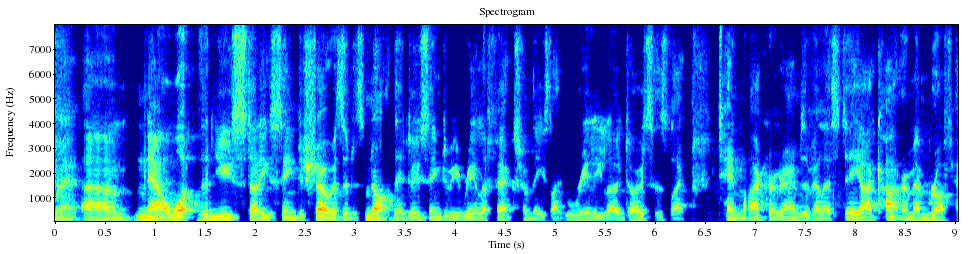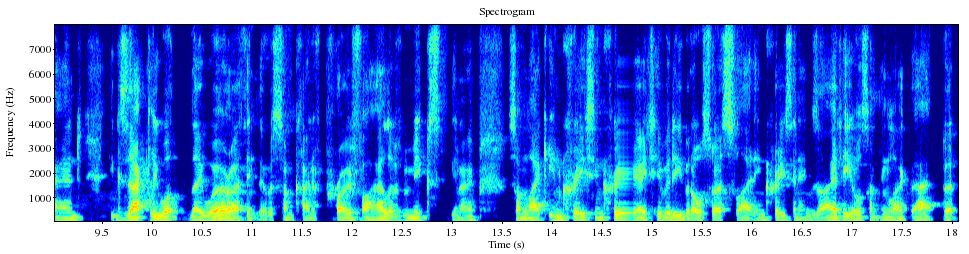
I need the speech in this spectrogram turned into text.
Right. Um, now, what the new studies seem to show is that it's not. There do seem to be real effects from these like really low doses, like 10 micrograms of LSD. I can't remember offhand exactly what they were. I think there was some kind kind of profile of mixed, you know, some like increase in creativity, but also a slight increase in anxiety or something like that. But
